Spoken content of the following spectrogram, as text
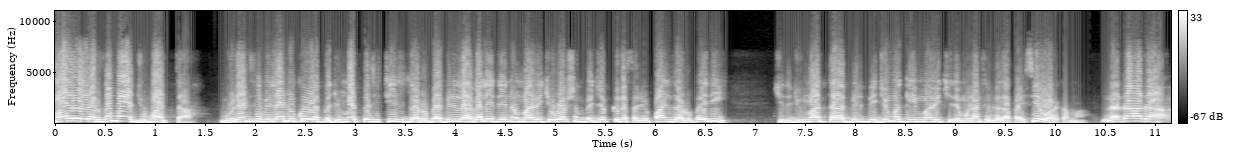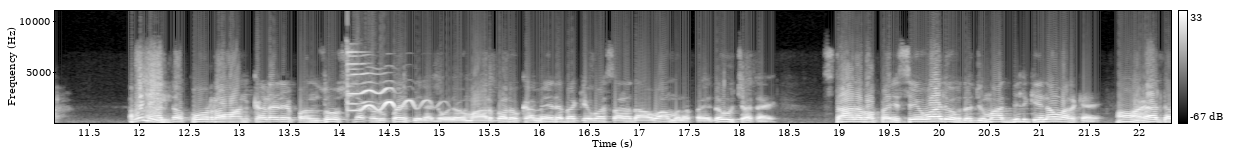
ما وې ورځم جومات ته مولان صیب اعلان وکړو په جومات پسې تیس هزار روپۍ بیل راغلی دی نو ما وې چې ورشم په جب کې راسره یو پنځ هزار روپۍ دي چې د جومات ته بیل پې جمع کړي ما وې چې د مولان صیب له دا پیسې ورکړم. نه دا ده ولی تا کور روان کړی دی پنځوس لکه روپۍ پرې لګولې او ماربلو کمېره به کې وس هغه د عوامو نه پیدا اوچتی ستانه به پیسې والي خو د جومات بل کې نه ورکوي هغلته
